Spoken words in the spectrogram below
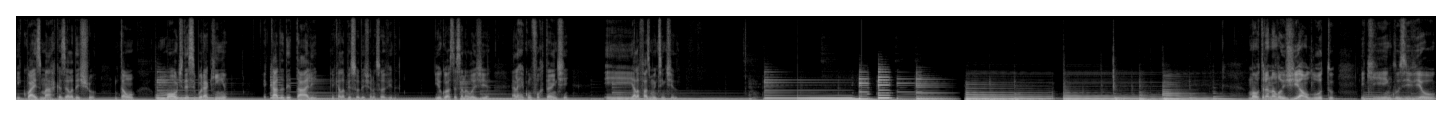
e quais marcas ela deixou. Então, o molde desse buraquinho é cada detalhe que aquela pessoa deixou na sua vida. E eu gosto dessa analogia. Ela é reconfortante e ela faz muito sentido. Uma outra analogia ao luto, e que inclusive eu,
